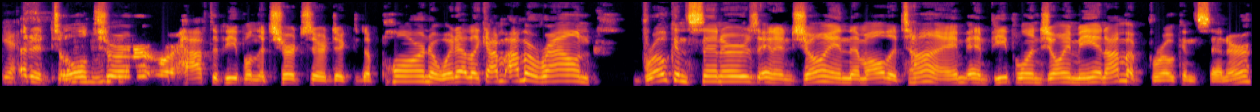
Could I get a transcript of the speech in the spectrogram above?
Yes. An adulterer, mm-hmm. or half the people in the church are addicted to porn or whatever. Like I'm, I'm around broken sinners and enjoying them all the time, and people enjoy me, and I'm a broken sinner.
